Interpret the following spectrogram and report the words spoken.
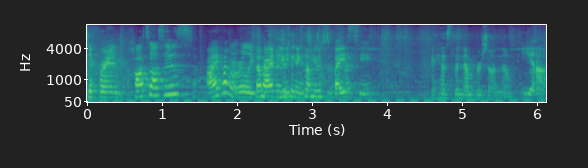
different hot sauces. I haven't really Come- tried anything too to spicy. It has the numbers on them. Yeah,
